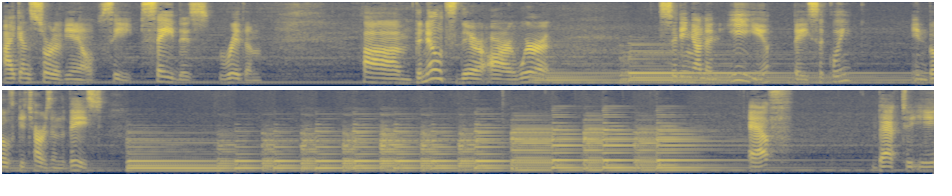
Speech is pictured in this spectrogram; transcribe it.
I can sort of, you know, see say this rhythm. Um, the notes there are we're sitting on an E, basically, in both guitars and the bass. F, back to E.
